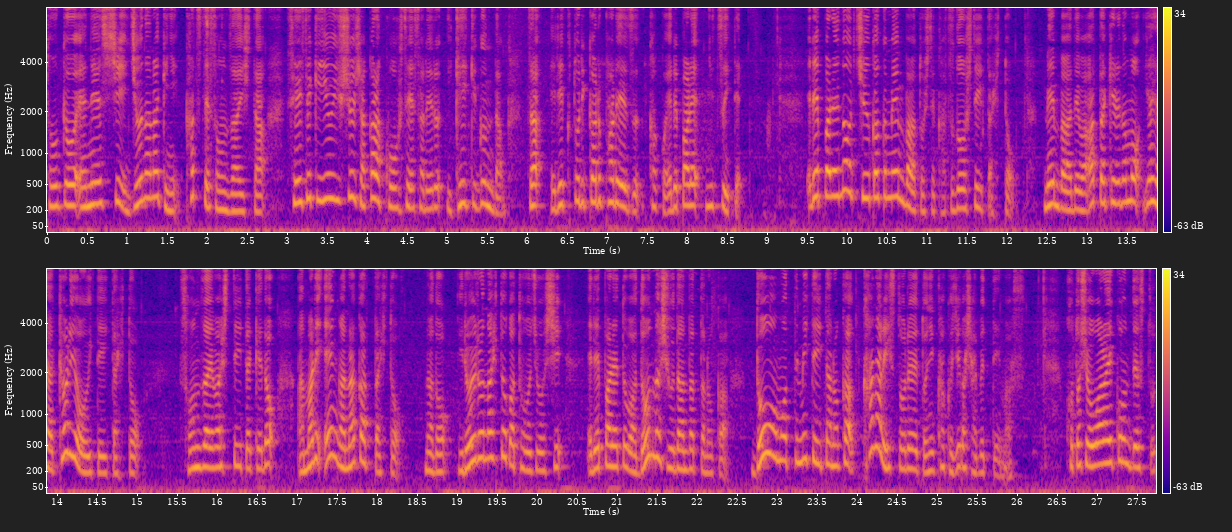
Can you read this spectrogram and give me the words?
東京 NSC17 期にかつて存在した成績優秀者から構成されるイケイケ軍団ザ・エレクトリカル・パレーズエレパレについてエレパレの中核メンバーとして活動していた人メンバーではあったけれどもやや距離を置いていた人存在はしていたけどあまり縁がなかった人などいろいろな人が登場しエレパレとはどんな集団だったのかどう思って見ていたのかかなりストレートに各自が喋っています。今年お笑いコンテスト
